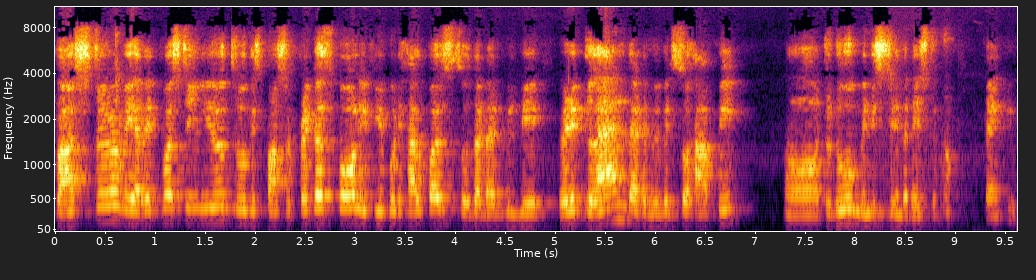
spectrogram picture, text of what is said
pastor, we are requesting you through this Pastor Pregas Paul, if you could help us so that I will be very glad that we will be so happy uh, to do ministry in the days to come. Thank you.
